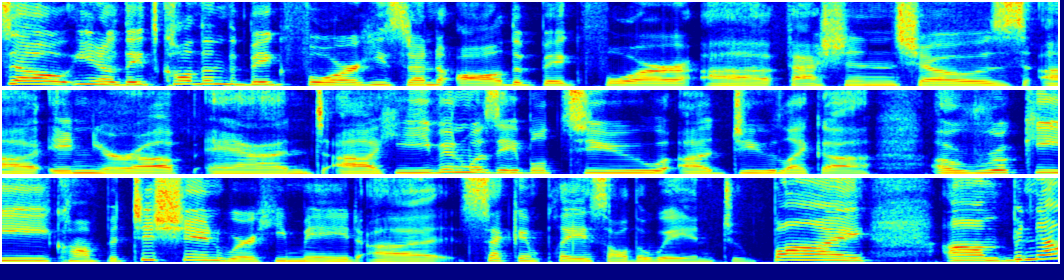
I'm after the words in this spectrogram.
So, you know, they call them the big four. He's done all the big four uh, fashion shows uh, in Europe. And uh, he even was able to uh, do like a, a rookie competition where he made uh, second place all the way in Dubai. Um, but now,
